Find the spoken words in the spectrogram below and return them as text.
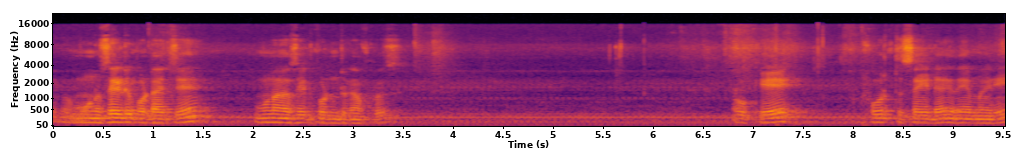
இப்போ மூணு சைடு போட்டாச்சு. மூணாவது சைடு போட்டுருக்கேன் ஆஃப்கோர்ஸ் ஓகே ஃபோர்த்து சைடு இதே மாதிரி.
